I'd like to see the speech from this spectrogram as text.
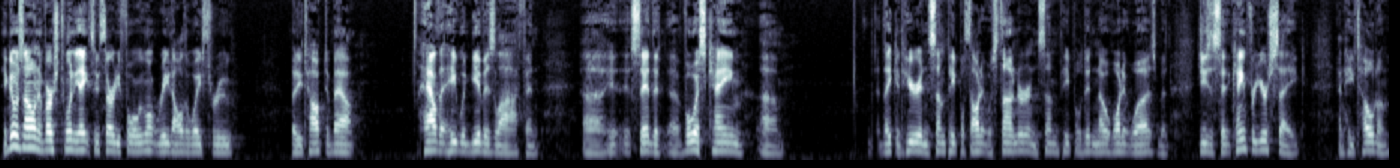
He goes on in verse 28 through 34. We won't read all the way through, but he talked about how that he would give his life. And uh, it, it, said that a voice came um, they could hear it, and some people thought it was thunder, and some people didn't know what it was. But Jesus said, It came for your sake. And he told them,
